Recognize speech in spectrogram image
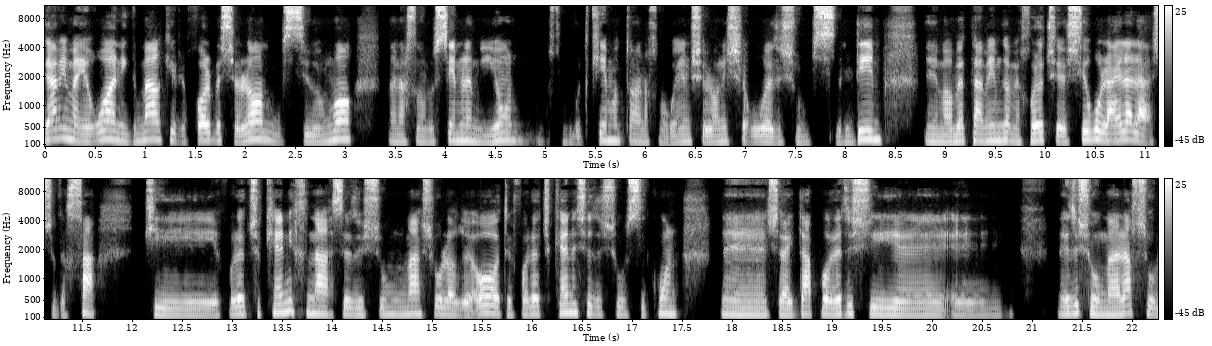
גם אם האירוע נגמר כביכול בשלום, בסיומו, אנחנו נוסעים למיון, אנחנו בודקים אותו, אנחנו רואים שלא נשארו איזשהו שרידים, אמ, הרבה פעמים גם יכול להיות שישאירו לילה להשגחה. כי יכול להיות שכן נכנס איזשהו משהו לריאות, יכול להיות שכן יש איזשהו סיכון אה, שהייתה פה איזושהי, אה, אה, איזשהו מהלך שהוא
